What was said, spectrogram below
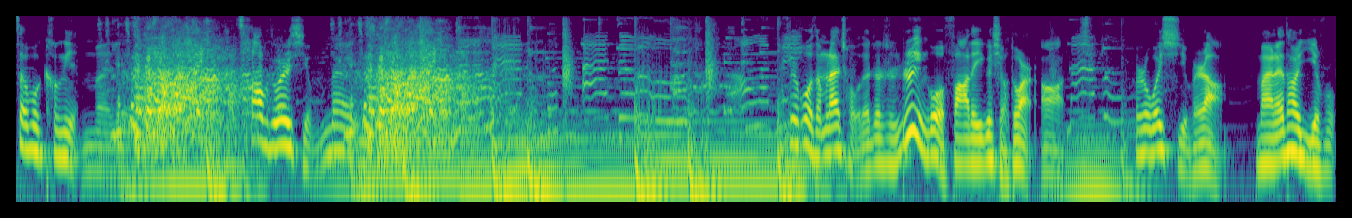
这不坑人吗？差不多就行呗。最后咱们来瞅的，这是瑞给我发的一个小段啊。他说：“我媳妇啊，买了套衣服，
